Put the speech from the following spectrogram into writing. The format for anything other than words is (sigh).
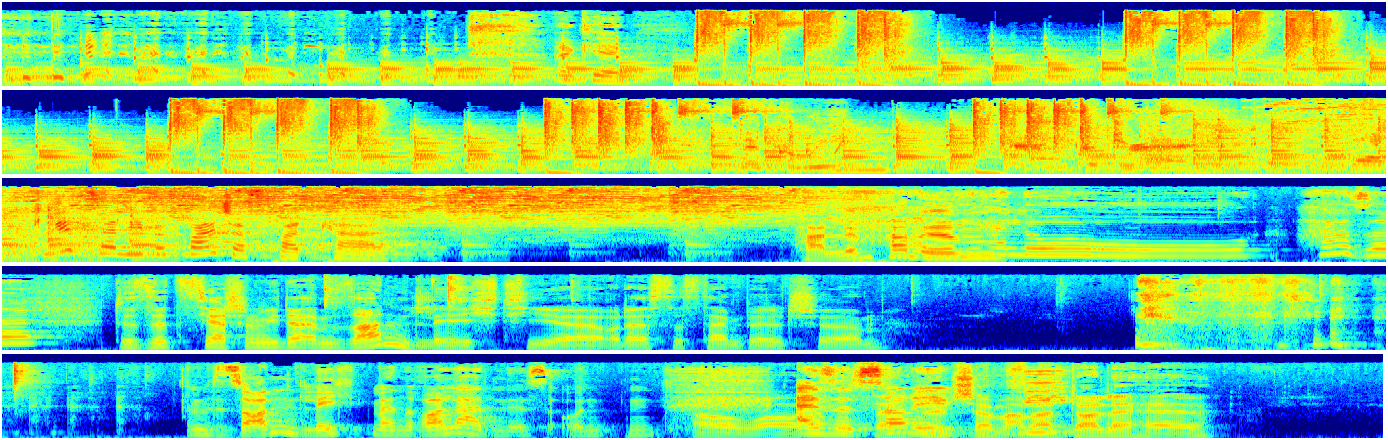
Okay. The Queen and the Drag. Der Glitzerliebe Freundschaft Podcast. Palim, Palim. Hallo. Hase. Du sitzt ja schon wieder im Sonnenlicht hier, oder ist das dein Bildschirm? (laughs) Im Sonnenlicht, mein Rollladen ist unten. Oh wow, Also, dann ist sorry, Bildschirm wie- aber dolle hell.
